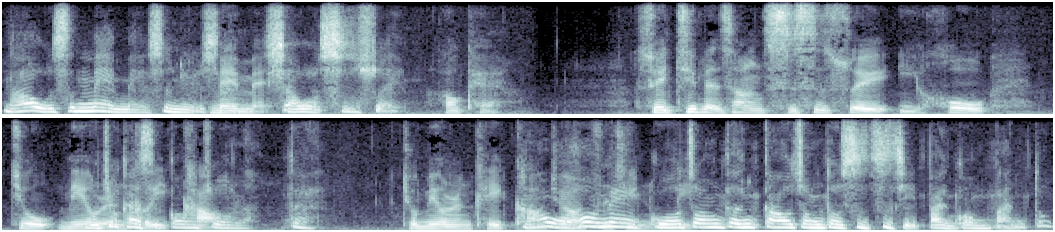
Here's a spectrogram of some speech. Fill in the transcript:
老五是妹妹是女生，妹妹小我十岁。OK，所以基本上十四岁以后就没有人可以靠工作了。对。就没有人可以靠。然后我后面国中跟高中都是自己半工半读。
